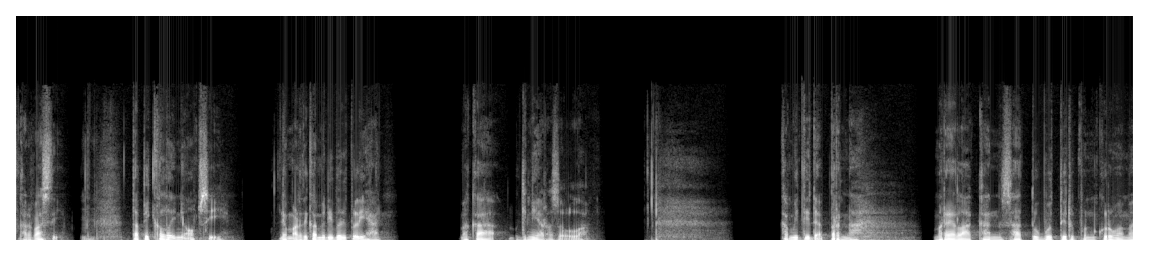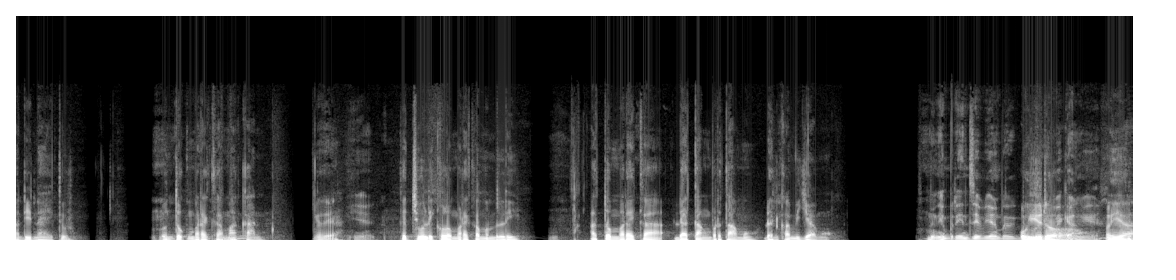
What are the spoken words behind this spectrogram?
kalau pasti Hmm. tapi kalau ini opsi dalam arti kami diberi pilihan maka begini ya Rasulullah kami tidak pernah merelakan satu butir pun kurma Madinah itu untuk mereka makan gitu ya Iya. kecuali kalau mereka membeli atau mereka datang bertamu dan kami jamu. Ini prinsip yang dari Oh dulu iya dong. dipegang ya. Oh iya,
